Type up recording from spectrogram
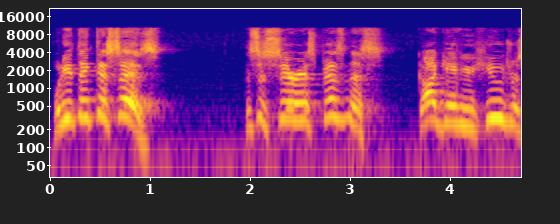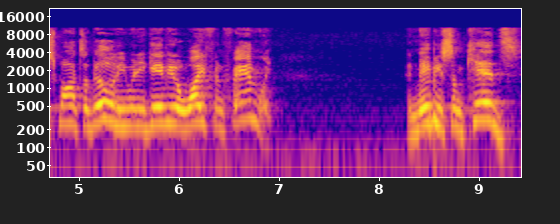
What do you think this is? This is serious business. God gave you huge responsibility when He gave you a wife and family, and maybe some kids.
